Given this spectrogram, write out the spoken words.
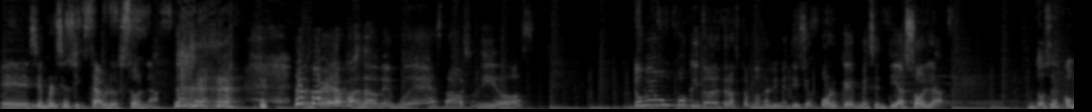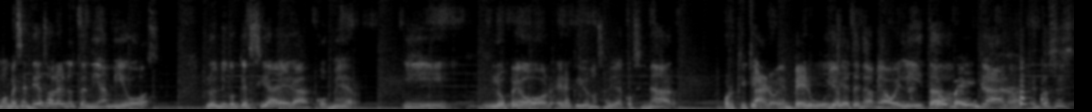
eh, siempre he sido así, sabrosona. Pero cuando me mudé a Estados Unidos, tuve un poquito de trastornos alimenticios porque me sentía sola. Entonces, como me sentía sola y no tenía amigos, lo único que hacía era comer. Y lo peor era que yo no sabía cocinar porque claro, en Perú yo había tenido a mi abuelita. Claro, entonces,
